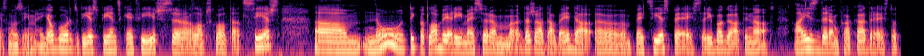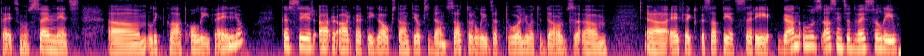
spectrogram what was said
kas nozīmē jogurts, biespiens, kefīrs, labs kvalitātes siers. Um, nu, tikpat labi arī mēs varam uh, dažādā veidā uh, pēc iespējas arī bagātināt aizdaram, kā kādreiz to teica mūsu saimnieces, um, likt klāt olīveļu, kas ir ar ārkārtīgi augstu antioksidantu saturu, līdz ar to ļoti daudz um, efektu, kas attiecas arī gan uz asinsvadu veselību,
